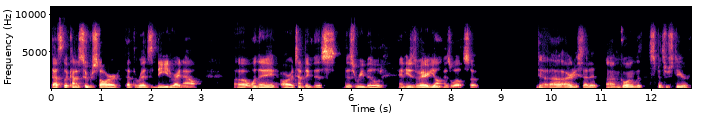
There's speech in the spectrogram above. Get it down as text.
that's the kind of superstar that the Reds need right now uh, when they are attempting this this rebuild and he's very young as well. So, yeah, uh, I already said it. I'm going with Spencer Steer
